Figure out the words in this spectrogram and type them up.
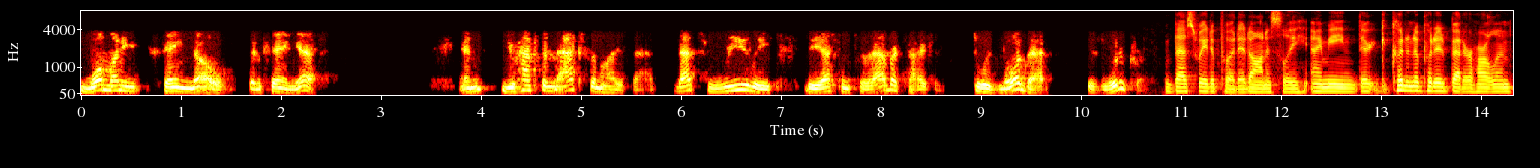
more money saying no than saying yes. And you have to maximize that. That's really the essence of advertising. To ignore that is ludicrous. Best way to put it, honestly. I mean, there couldn't have put it better, Harlan.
